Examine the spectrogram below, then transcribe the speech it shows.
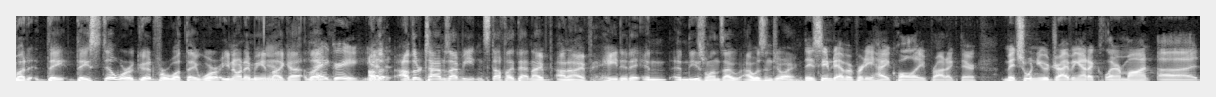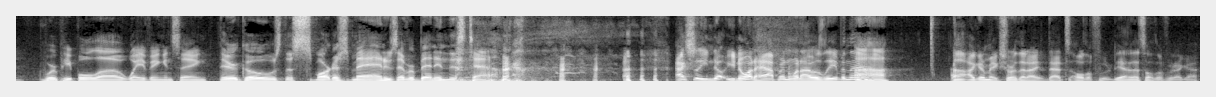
But they, they still were good for what they were. You know what I mean? Like, uh, like agree. Yeah. Other, other times I've eaten stuff like that, and I've and I've hated it, and, and these ones I, I was enjoying. They seem to have a pretty high quality product there. Mitch, when you were driving out of Claremont, uh, were people uh, waving and saying, "There goes the smartest man who's ever been in this town"? Actually, no. You know what happened when I was leaving there? uh huh. Uh, I gotta make sure that I that's all the food. Yeah, that's all the food I got.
